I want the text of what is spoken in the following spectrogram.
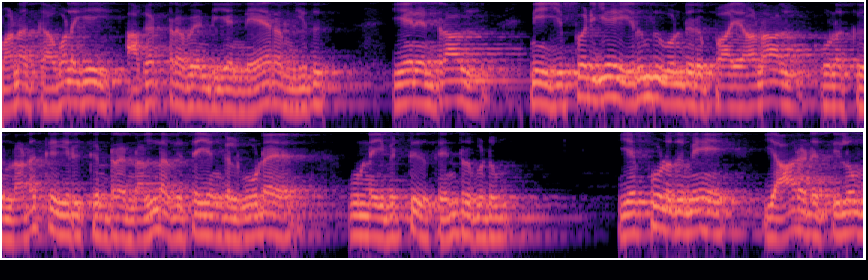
மனக்கவலையை அகற்ற வேண்டிய நேரம் இது. ஏனென்றால் நீ இப்படியே இருந்து கொண்டிருப்பாயானால் உனக்கு நடக்க இருக்கின்ற நல்ல விஷயங்கள் கூட உன்னை விட்டு சென்றுவிடும். எப்பொழுதுமே யாரிடத்திலும்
